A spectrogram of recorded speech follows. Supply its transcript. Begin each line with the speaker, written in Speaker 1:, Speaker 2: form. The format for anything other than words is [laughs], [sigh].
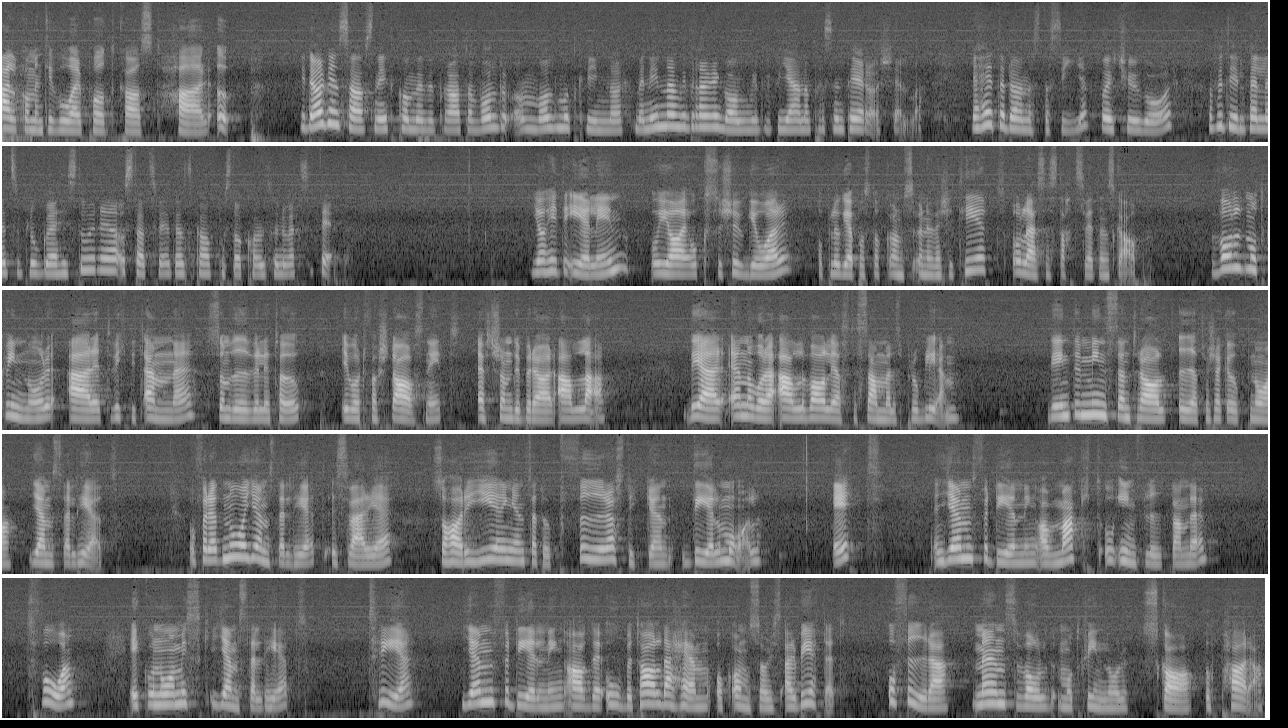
Speaker 1: välkommen till vår podcast Hör upp.
Speaker 2: I dagens avsnitt kommer vi prata våld, om våld mot kvinnor, men innan vi drar igång vill vi gärna presentera oss själva. Jag heter då Anastasia och är 20 år och för tillfället så pluggar jag historia och statsvetenskap på Stockholms universitet.
Speaker 1: Jag heter Elin och jag är också 20 år och pluggar på Stockholms universitet och läser statsvetenskap. Våld mot kvinnor är ett viktigt ämne som vi ville ta upp i vårt första avsnitt eftersom det berör alla. Det är en av våra allvarligaste samhällsproblem. Det är inte minst centralt i att försöka uppnå jämställdhet. Och för att nå jämställdhet i Sverige så har regeringen satt upp fyra stycken delmål. 1. En jämn fördelning av makt och inflytande. 2. Ekonomisk jämställdhet. 3. Jämn fördelning av det obetalda hem och omsorgsarbetet. Och 4. Mäns våld mot kvinnor ska upphöra.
